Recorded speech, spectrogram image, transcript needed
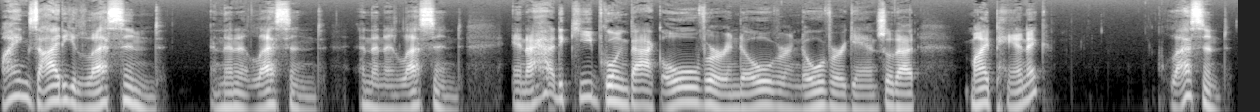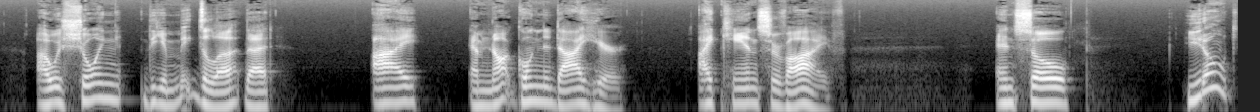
my anxiety lessened and then it lessened and then it lessened and i had to keep going back over and over and over again so that my panic lessened. I was showing the amygdala that i am not going to die here. I can survive. And so you don't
